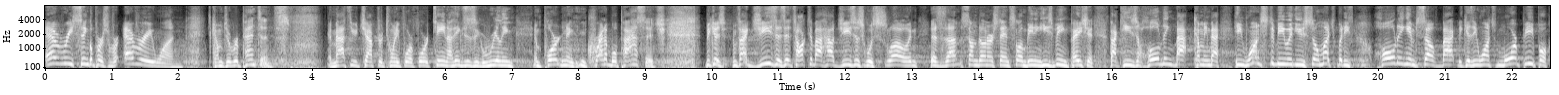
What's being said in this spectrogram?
every single person, for everyone to come to repentance. In Matthew chapter 24, 14, I think this is a really important and incredible passage. Because, in fact, Jesus, it talked about how Jesus was slow, and as some don't understand slow, meaning he's being patient. In fact, he's holding back, coming back. He wants to be with you so much, but he's holding himself back because he wants more people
